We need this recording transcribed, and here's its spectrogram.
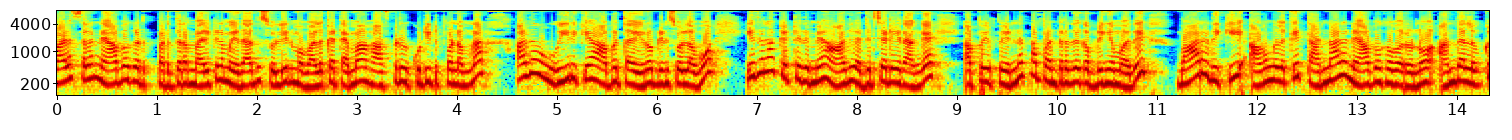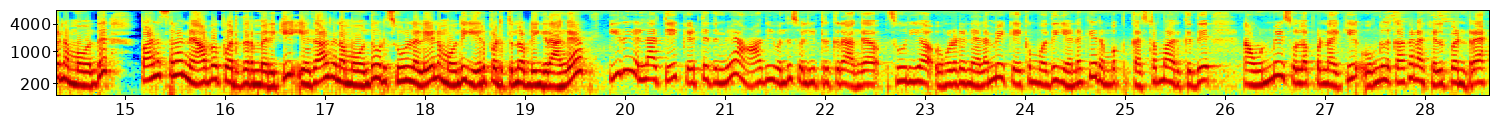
பழசெல்லாம் ஞாபகப்படுத்துகிற மாதிரிக்கு நம்ம ஏதாவது சொல்லி நம்ம வலுக்கட்டாயமாக ஹாஸ்பிட்டல் கூட்டிகிட்டு போனோம்னா அது அவங்க உயிருக்கே ஆபத்தாயிரும் அப்படின்னு சொல்லவும் இதெல்லாம் கெட்டதுமே ஆதி அதிர்ச்சி அடைகிறாங்க. அப்போ இப்போ என்னதான் பண்ணுறதுக்கு அப்படிங்கும்போது பாரதிக்கு அவங்களுக்கே தன்னால் ஞாபகம் வரணும். அந்த அளவுக்கு நம்ம வந்து பழசெல்லாம் ஞாபகப்படுத்துகிற மாதிரிக்கு ஏதாவது நம்ம வந்து ஒரு சூழ்நிலையை நம்ம வந்து ஏற்படுத்தணும் அப்படிங்கிறாங்க. இது எல்லாத்தையும் கேட்டதுமே ஆதி வந்து சொல்லிட்டு இருக்கிறாங்க. சூர்யா உங்களுடைய நிலைமையை கேட்கும்போது எனக்கே ரொம்ப கஷ்டமாக இருக்குது. நான் உண்மையை சொல்ல பண்ணாக்கி உங்களுக்காக நான் ஹெல்ப் பண்ணுறேன்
